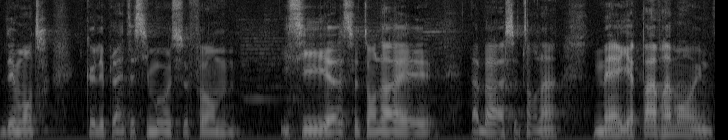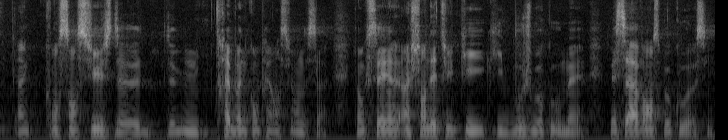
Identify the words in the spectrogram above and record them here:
démontre que les planétésimaux se forment ici à ce temps-là et là-bas à ce temps-là, mais il n'y a pas vraiment un consensus de, une très bonne compréhension de ça. Donc c'est un champ d'études qui, bouge beaucoup, mais, mais ça avance beaucoup aussi.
